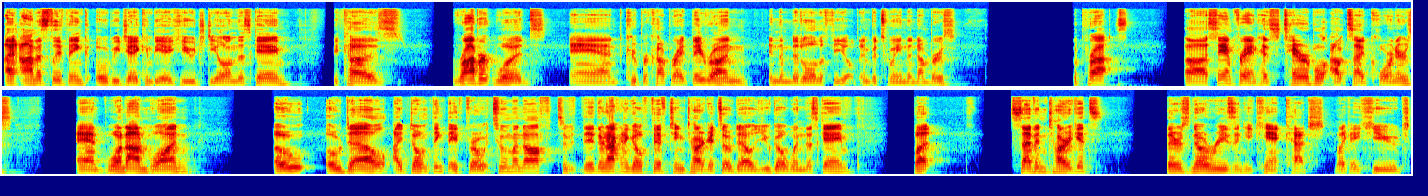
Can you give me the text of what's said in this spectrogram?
I honestly think OBJ can be a huge deal in this game because Robert Woods and Cooper Kupp, right? They run in the middle of the field, in between the numbers. The pro uh, San Fran has terrible outside corners, and one on one, O Odell, I don't think they throw it to him enough. To they, they're not going to go 15 targets. Odell, you go win this game, but seven targets. There's no reason he can't catch like a huge,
